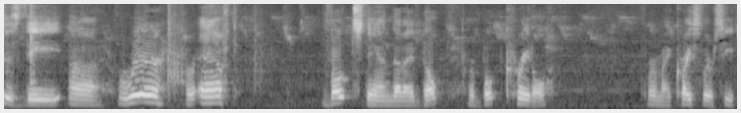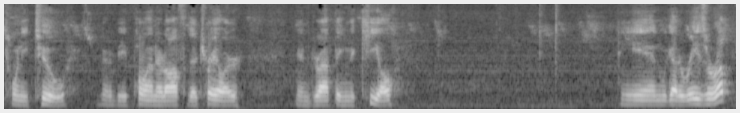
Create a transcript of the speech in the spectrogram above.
This is the uh, rear or aft boat stand that I built, or boat cradle, for my Chrysler C22. I'm going to be pulling it off the trailer and dropping the keel. And we got a razor up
